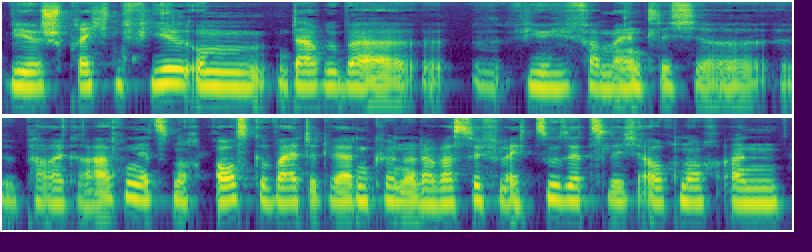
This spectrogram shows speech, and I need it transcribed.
wir sprechen viel um darüber, wie vermeintliche äh, Paragraphen jetzt noch ausgeweitet werden können oder was wir vielleicht zusätzlich auch noch an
